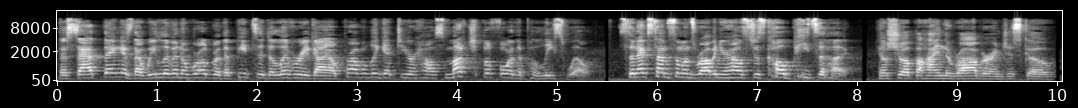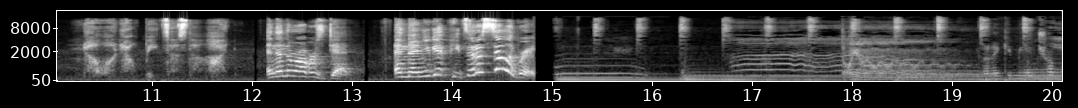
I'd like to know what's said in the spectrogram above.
The sad thing is that we live in a world where the pizza delivery guy will probably get to your house much before the police will. So next time someone's robbing your house, just call Pizza Hut. He'll show up behind the robber and just go, No one outbeats us the hut. And then the robber's dead. And then you get pizza to celebrate. You're gonna get me in trouble.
